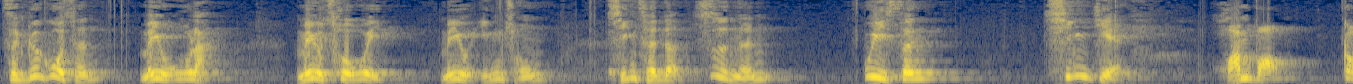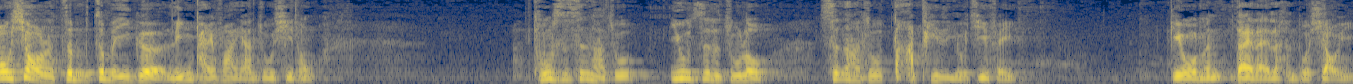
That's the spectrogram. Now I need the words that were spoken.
整个过程没有污染，没有臭味，没有蝇虫，形成的智能、卫生、清洁、环保、高效的这么这么一个零排放养猪系统。同时生产出优质的猪肉，生产出大批的有机肥，给我们带来了很多效益。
